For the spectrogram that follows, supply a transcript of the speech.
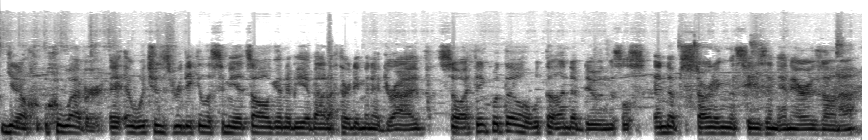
you know whoever. It- it- which is ridiculous to me. It's all going to be about a 30 minute drive. So i think what they'll what they'll end up doing is they'll end up starting the season in arizona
